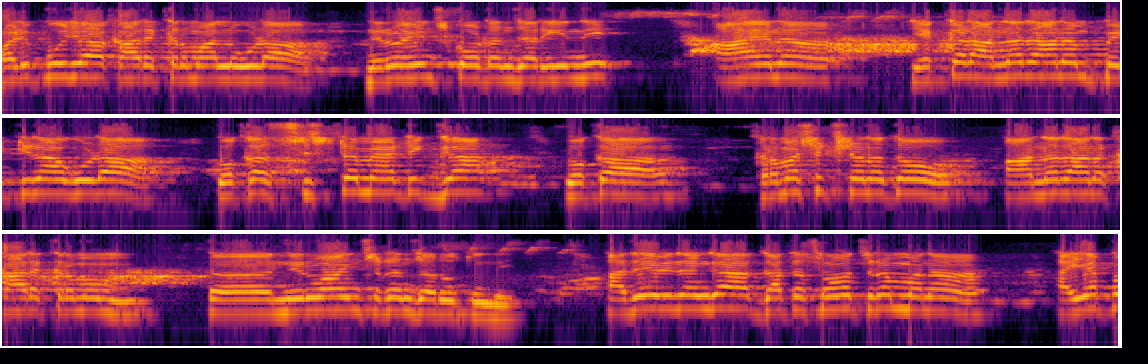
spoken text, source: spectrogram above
పడిపూజా కార్యక్రమాలను కూడా నిర్వహించుకోవడం జరిగింది. ఆయన ఎక్కడ అన్నదానం పెట్టినా కూడా ఒక సిస్టమేటిక్గా ఒక క్రమశిక్షణతో ఆ అన్నదాన కార్యక్రమం నిర్వహించడం జరుగుతుంది. అదేవిధంగా గత సంవత్సరం మన అయ్యప్ప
